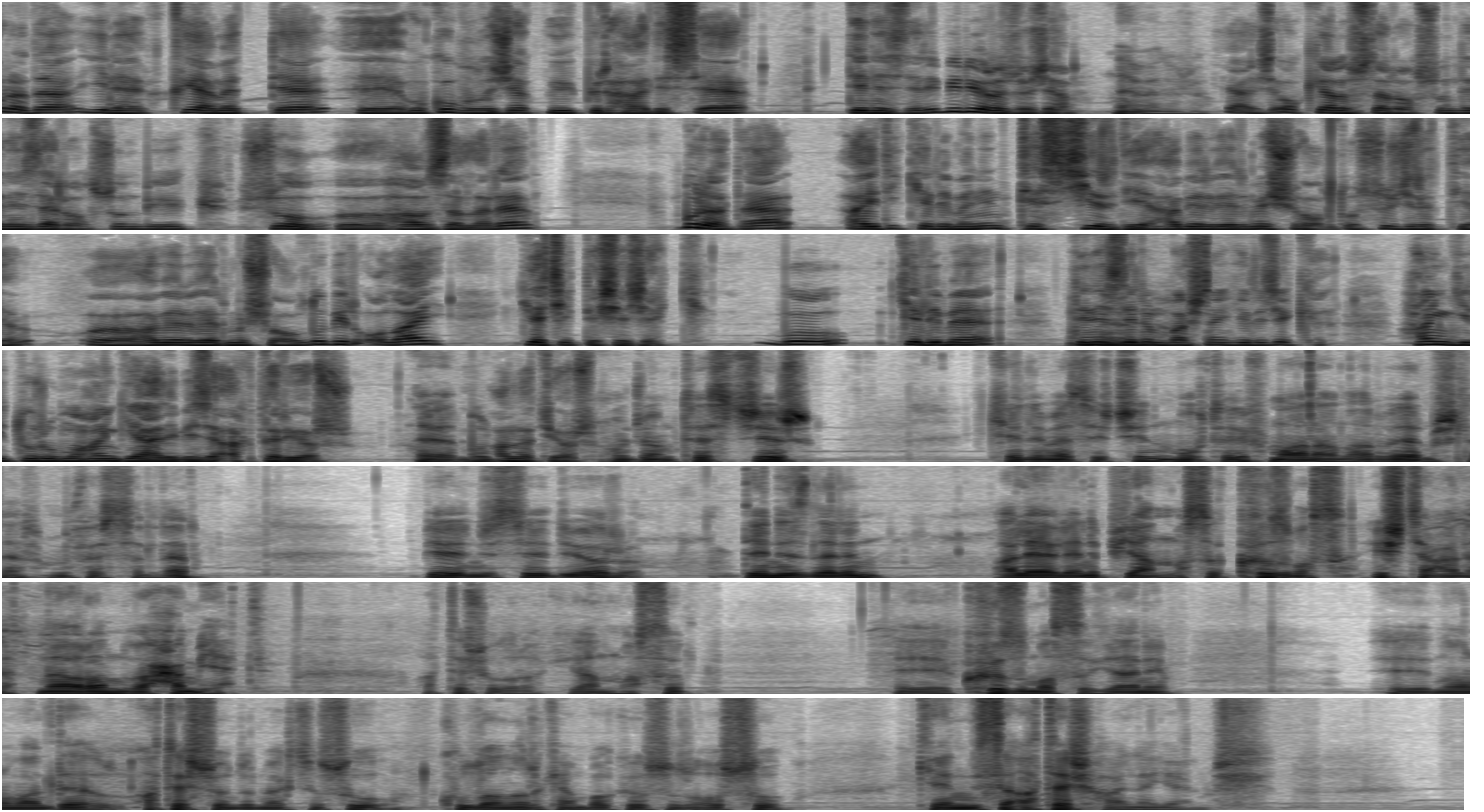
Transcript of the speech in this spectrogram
Burada yine kıyamette e, vuku bulacak büyük bir hadise denizleri biliyoruz hocam. Evet hocam. Yani işte okyanuslar olsun, denizler olsun, büyük su e, havzaları. Burada ayet-i kerimenin tescir diye haber vermiş olduğu, sucret diye e, haber vermiş olduğu bir olay gerçekleşecek. Bu kelime denizlerin Evet. başına gelecek hangi durumu, hangi hali bize aktarıyor, Evet bu anlatıyor. hocam tescir kelimesi için muhtelif manalar vermişler müfessirler. Birincisi diyor denizlerin alevlenip yanması, kızması, iştialet, naran ve hamiyet. Ateş olarak yanması, e, kızması yani e, normalde ateş söndürmek için su kullanırken bakıyorsunuz o su kendisi ateş haline gelmiş.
